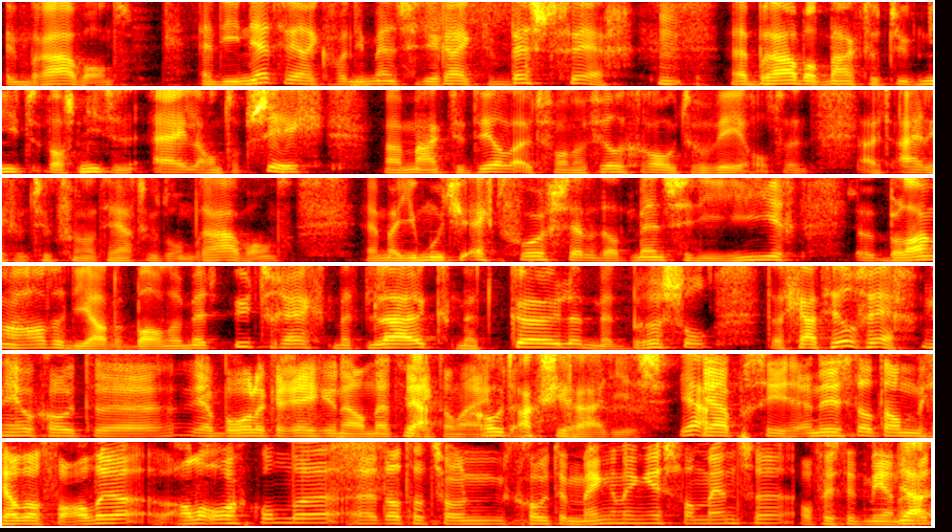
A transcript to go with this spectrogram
in Brabant. En die netwerken van die mensen die reikten best ver. Hm. Brabant maakte natuurlijk niet, was niet een eiland op zich, maar maakte deel uit van een veel grotere wereld. En uiteindelijk natuurlijk van het hertogdom Brabant. Maar je moet je echt voorstellen dat mensen die hier eh, belangen hadden, die hadden banden met Utrecht, met Luik, met Keulen, met Brussel. Dat gaat heel ver. Een heel groot, uh, ja, behoorlijke regionaal netwerk ja, dan groot actieradius. Ja. ja, precies. En is dat dan, geldt dat voor alle, alle oorkonden, uh, dat het zo'n grote mengeling is van mensen? Of is dit meer een ja,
